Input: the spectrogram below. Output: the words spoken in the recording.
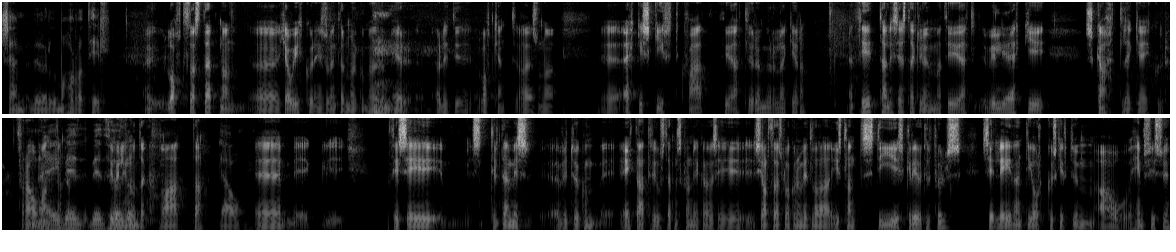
sem við verðum að horfa til. Eh, Loftla stefnan uh, hjá ykkur eins og reyndar mörgum öðrum er öllitið loftkjent að það er svona uh, ekki skýrt hvað þið ætlir raunverulega að gera. En þið talið sérstaklega um að þið viljið ekki skatleggja ykkur frá Nei, vandanum. við, við þið viljið nota kvata um, þið segi til dæmis við tökum eitt atrið úr stefnskránu ykkar og segi sjálfstæðarsflokkurinn vil að Ísland stýi skrifið til fulls sé leiðandi í orkuskiptum á heimsvísu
